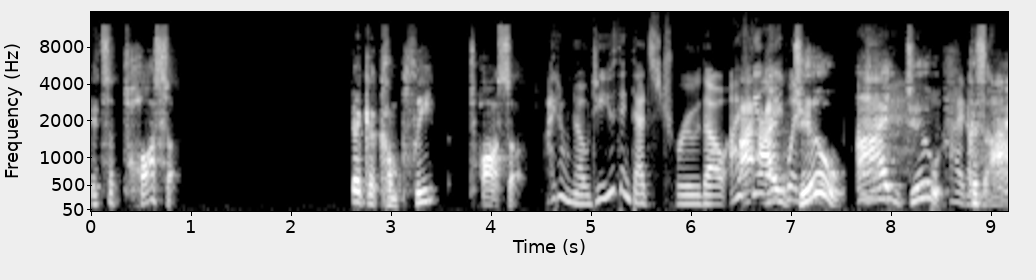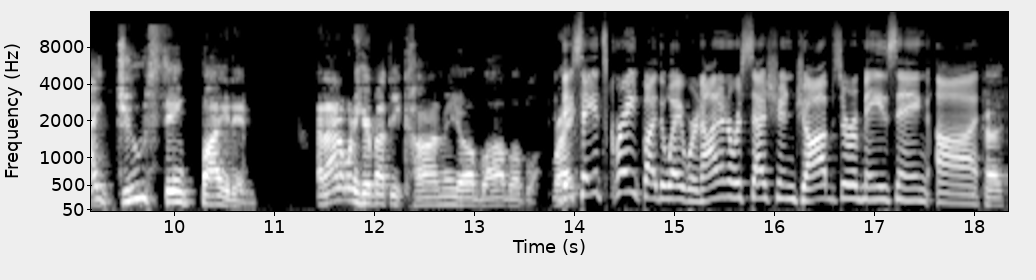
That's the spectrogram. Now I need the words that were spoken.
it's a toss up. Like a complete toss up. I don't know. Do you think that's true though? I, feel I, like when- do. I do. I Because know. I do think Biden, and I don't want to hear about the economy or blah, blah, blah. They say it's great, by the way. We're not in a recession. Jobs are amazing. Uh, okay.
